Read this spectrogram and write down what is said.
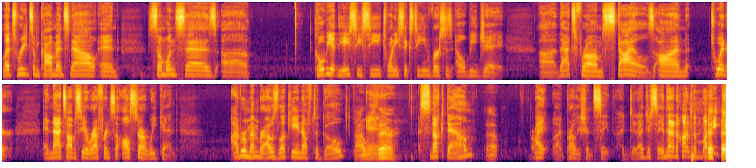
let's read some comments now. And someone says, uh, Kobe at the ACC 2016 versus LBJ. Uh, that's from Styles on Twitter. And that's obviously a reference to All Star Weekend. I remember I was lucky enough to go. I was there. Snuck down. Yep. I, I probably shouldn't say. Did I just say that on the mic?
